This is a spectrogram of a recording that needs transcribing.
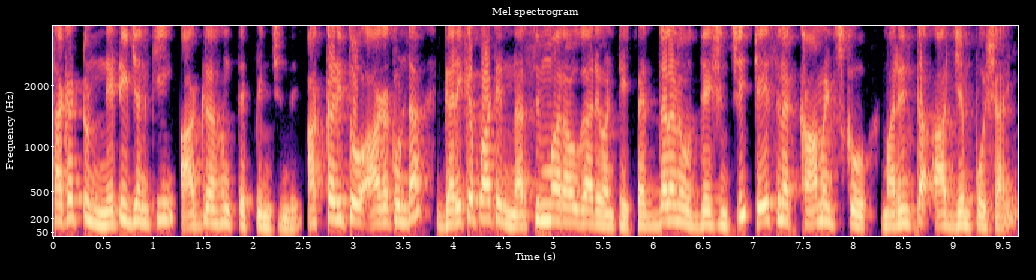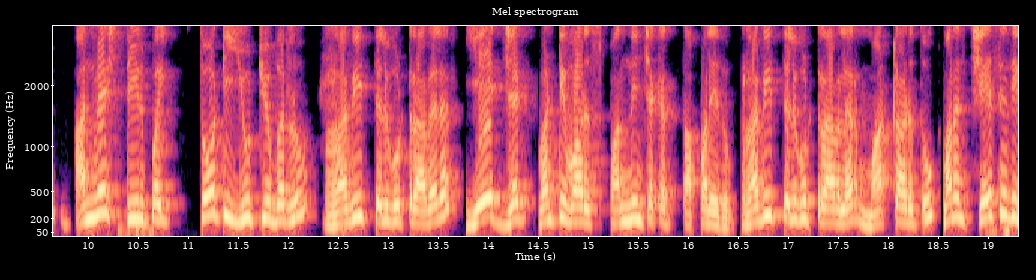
సగటు నెటిజన్కి ఆగ్రహం తెప్పించింది. అక్కడితో ఆగకుండా గరికపాటి నరసింహారావు గారి వంటి పెద్దలను ఉద్దేశించి చేసిన కామెంట్స్కు మరింత ఆజ్యం పోశాయి. అన్వేష్ తీరుపై తోటి యూట్యూబర్లు Ravi Telugu traveller A Z వంటి వారు స్పందించక తప్పలేదు. రవి తెలుగు ట్రావెలర్ మాట్లాడుతూ మనం చేసేది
